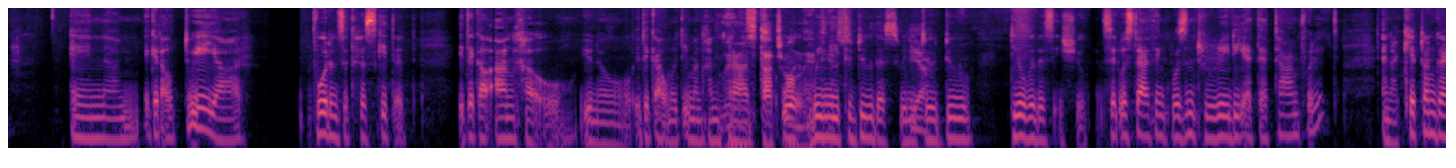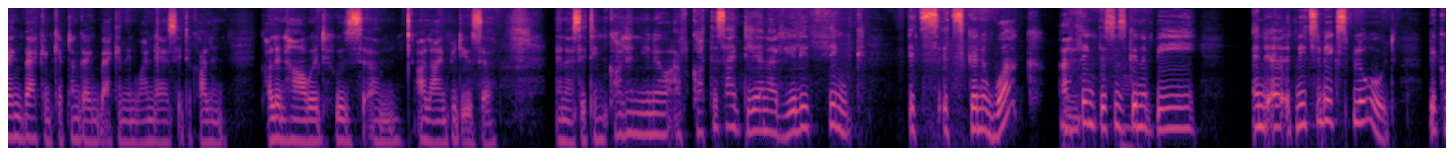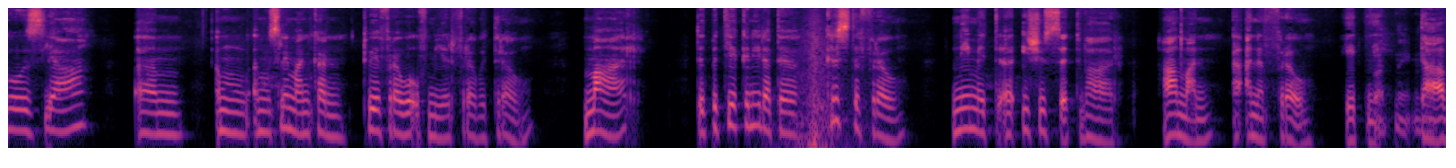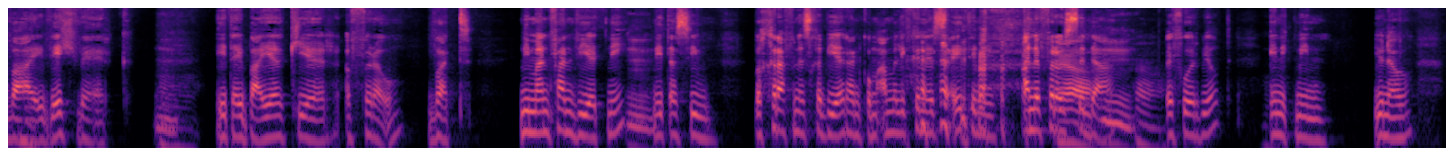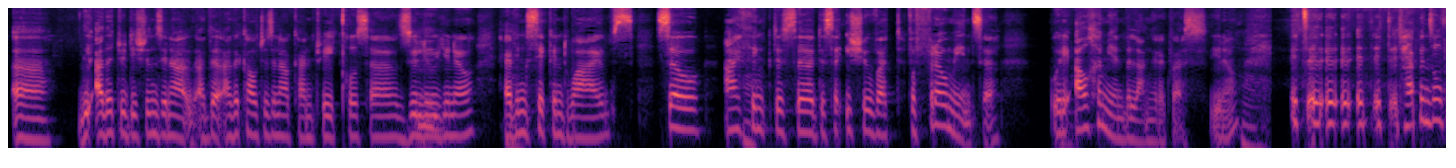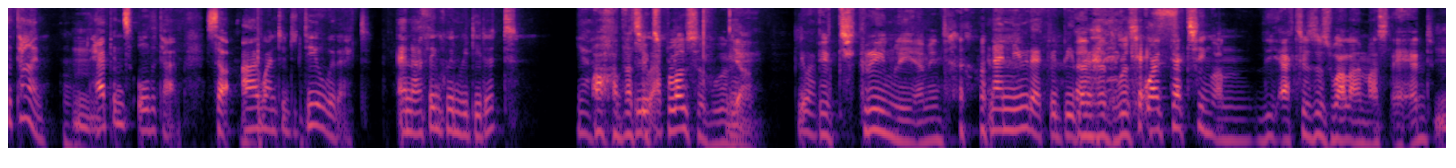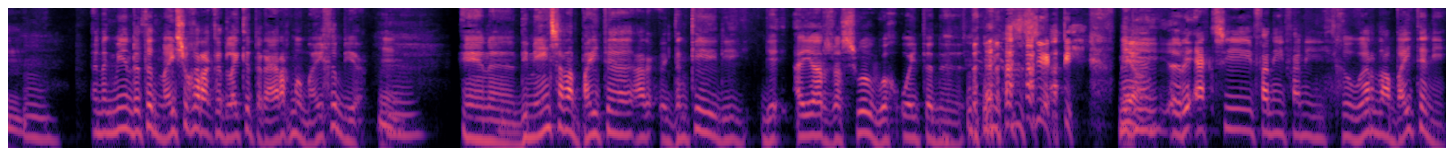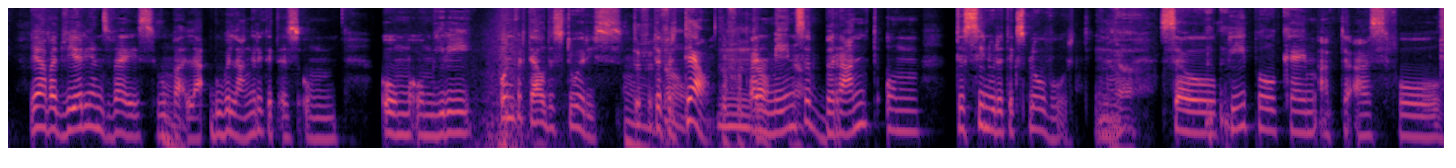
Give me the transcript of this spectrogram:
en ehm um, ek het al 2 jaar voor ons dit geskiet het, ek al aangehou, you know, ek al met iemand gaan We must praat. touch on We, need to do this. We need Yeah. to do deal with this issue. Sid was I think wasn't ready at that time for it. And I kept on going back and kept on going back. And then one day I said to Colin, Colin Howard, who's um, our line producer, and I said to him, Colin, you know, I've got this idea and I really think it's it's going to work. I think this is going to be, and uh, it needs to be explored because, yeah, um, 'n Muslim man kan twee vroue of meer vroue trou, maar dit beteken nie dat 'n Christen vrou nie met 'n issue sit waar haar man 'n ander vrou het nie. Wat nie, mm. Daar waar hy wegwerk. Mm. Het hy baie keer 'n vrou wat niemand van weet nie, mm. net as die begrafnis gebeur dan kom almal die kinders uit en die ander vrou Ja, sit daar mm. byvoorbeeld. En ek meen, you know, uh the other traditions in our other other cultures in our country, Xhosa, Zulu, mm. you know, having mm. second wives. So I mm. think dis 'n dis 'n issue wat vir vroumense oor die algemeen belangrik was, you know. It's it, it it it happens all the time. It happens all the time. So I wanted to deal with that. And I think when we did it, yeah. Ah, Ag, dit was blew explosive hoor. Ja. blew up. Extremely. I mean, And I knew that would be the and it was case. quite taxing on the actors as well, I must add. Mm. En ek meen dit het my so geraak, dit lyk dit regtig met my gebeur. Mm. En uh, die mense daar buite, ar- ek dink die die, die eiers was so hoog ooit in 'n. Met Ja. die reaksie van die van die gehoor daar buite nie. Ja, wat weer eens wys hoe bela- hoe belangrik dit is om om om hierdie onvertelde stories te vertel. Te vertel. vertel, Want mense brand om te sien hoe dit explore word, you know. Ja. So people came up to us for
